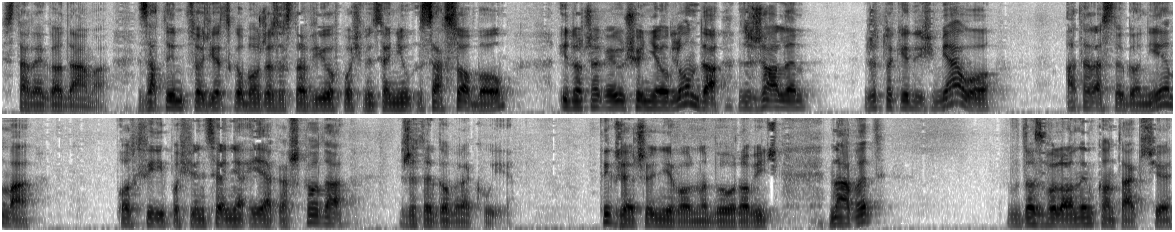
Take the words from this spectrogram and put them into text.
starego Adama. Za tym, co dziecko Boże zostawiło w poświęceniu za sobą i do czego już się nie ogląda z żalem, że to kiedyś miało, a teraz tego nie ma, od chwili poświęcenia i jaka szkoda, że tego brakuje. Tych rzeczy nie wolno było robić nawet w dozwolonym kontakcie e,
